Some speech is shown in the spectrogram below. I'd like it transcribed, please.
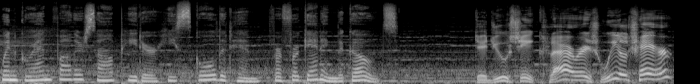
When Grandfather saw Peter, he scolded him for forgetting the goats. Did you see Clara's wheelchair?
